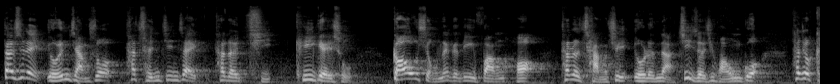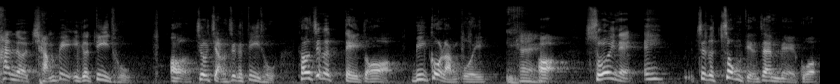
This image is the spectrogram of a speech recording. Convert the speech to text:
但是呢，有人讲说，他曾经在他的企 K 给处高雄那个地方，哈，他的厂区有人呐，记者去访问过，他就看着墙壁一个地图，哦，就讲这个地图，他说这个地图哦，美国人威，哦，所以呢，哎，这个重点在美国，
